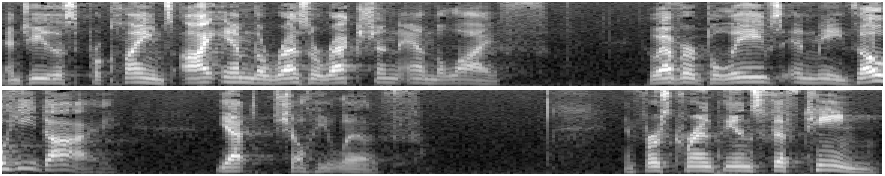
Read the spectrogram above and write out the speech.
And Jesus proclaims, I am the resurrection and the life. Whoever believes in me, though he die, yet shall he live. In 1 Corinthians 15,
